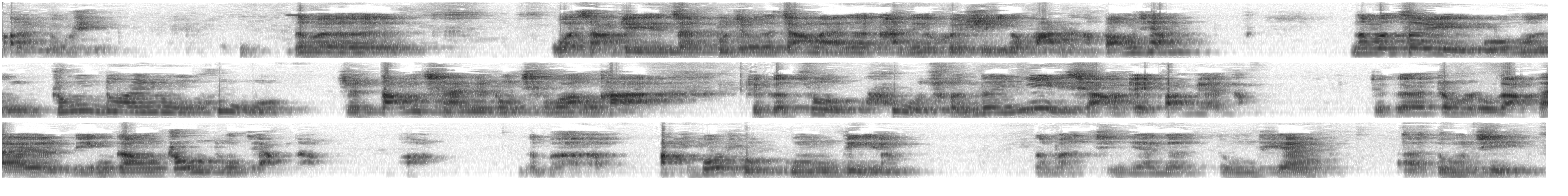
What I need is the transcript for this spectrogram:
啊优势。那么我想这在不久的将来呢，肯定会是一个发展的方向。那么在我们终端用户就当前这种情况看。这个做库存的意向这方面呢，这个正如刚才林刚周总讲的啊，那么大多数工地啊，那么今年的冬天呃冬季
